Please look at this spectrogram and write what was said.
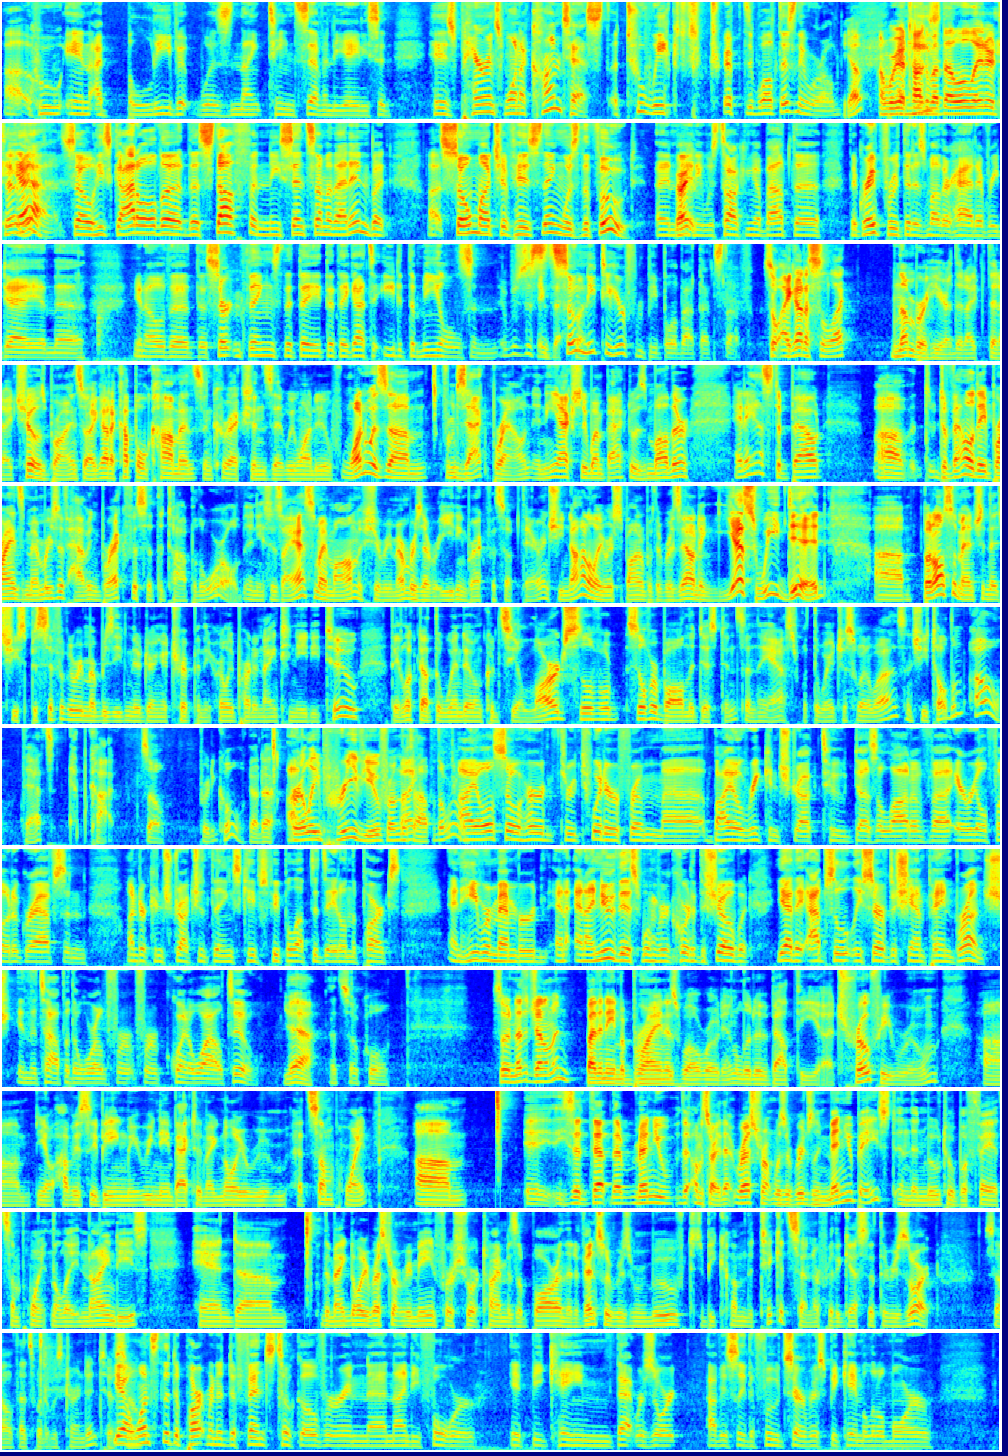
uh, who in I believe it was 1978, he said his parents won a contest, a two week trip to Walt Disney World. Yep. And we're going And to talk about that a little later, too. Yeah. So he's got all the the stuff, and he sent some of that in. But uh, so much of his thing was the food, and, Right. and he was talking about the the grapefruit that his mother had every day, and the you know the the certain things that they that they got to eat at the meals, and it was just it's so neat to hear from people about that stuff. So I got a select number here that I that I chose, Brian. So I got a couple comments and corrections that we wanted to do. One was um, from Zach Brown, and he actually went back to his mother and asked about uh, to, validate Brian's memories of having breakfast at the top of the world. And he says, I asked my mom if she remembers ever eating breakfast up there, and she not only responded with a resounding "Yes, we did," uh, but also mentioned that she specifically remembers eating there during a trip in the early part of 1982. They looked out the window and could see a large silver silver ball in the distance, and they asked what the waitress what it was, and she told them, "Oh, that's Epcot." So pretty cool. Got an early preview from the top of the world. I also heard through Twitter from uh, Bio Reconstruct, who does a lot of uh, aerial photographs and under construction things, keeps people up to date on the parks. And he remembered, and, and I knew this when we recorded the show, but yeah, they absolutely served a champagne brunch in the top of the world for, for quite a while, too. Yeah, that's so cool. So another gentleman by the name of Brian as well wrote in a little bit about the uh, trophy room. Um, you know, obviously being renamed back to the Magnolia Room at some point. Um, eh, he said that that menu. I'm sorry, that restaurant was originally menu based and then moved to a buffet at some point in the late '90s, and um, the Magnolia restaurant remained for a short time as a bar, and then eventually was removed to become the ticket center for the guests at the resort. So that's what it was turned into. Yeah, So- once the Department of Defense took over in uh, 94, it became that resort. Obviously, the food service became a little more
